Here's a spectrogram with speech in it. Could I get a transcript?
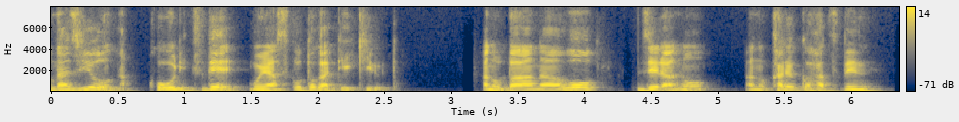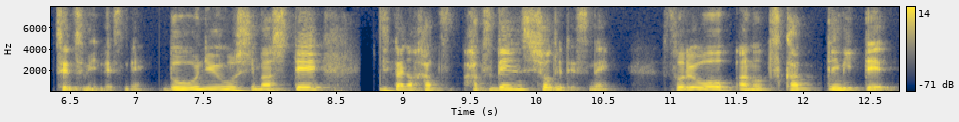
同じような効率で燃やすことができると。あの、バーナーをジェラのあの火力発電設備にですね、導入をしまして、実際の発電所でですね、それをあの使ってみて、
